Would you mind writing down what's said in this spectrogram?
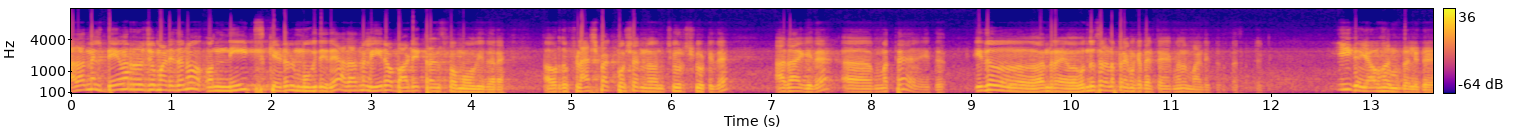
ಅದಾದ್ಮೇಲೆ ದೇವರು ರುಜು ಮಾಡಿದನು ಒಂದು ನೀಟ್ ಸ್ಕೆಡ್ಯೂಲ್ ಮುಗಿದಿದೆ. ಅದಾದಮೇಲೆ ಹೀರೋ ಬಾಡಿ ಟ್ರಾನ್ಸ್ಫಾರ್ಮ್ ಹೋಗಿದ್ದಾರೆ. ಅವ್ರದ್ದು ಫ್ಲ್ಯಾಶ್ ಬ್ಯಾಕ್ ಪೋರ್ಷನ್ ಒಂದು ಚೂರು ಶೂಟ್ ಇದೆ. ಅದಾಗಿದೆ. ಮತ್ತೆ ಇದು ಇದು ಅಂದ್ರೆ ಒಂದು ಸರಳ ಪ್ರೇಮಿಕದ ಟೈಮಲ್ಲಿ ಮಾಡಿದ್ದು ಈಗ ಯಾವ ಹಂತದಲ್ಲಿದೆ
